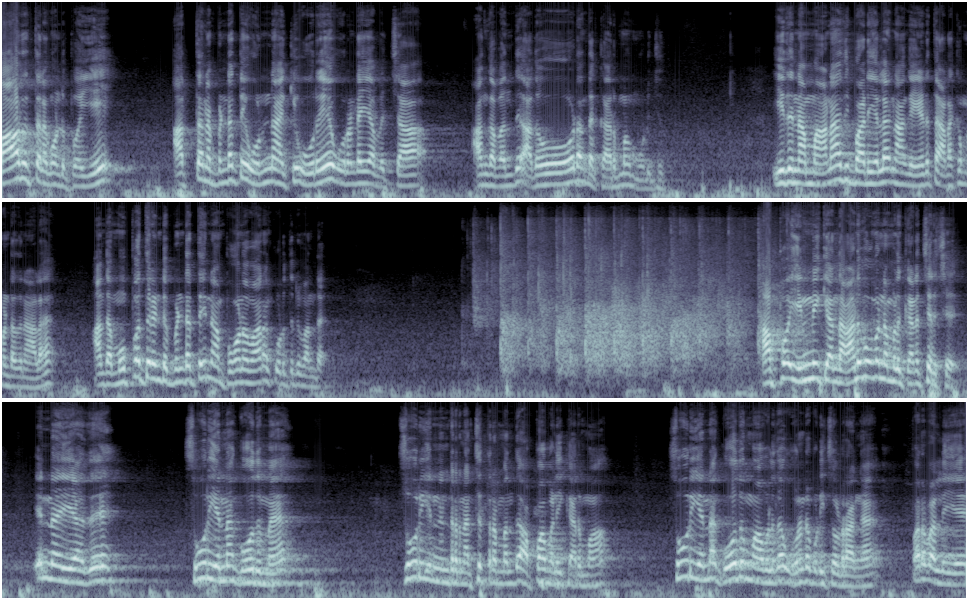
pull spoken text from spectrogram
பாதத்தில் கொண்டு போய் அத்தனை பிண்டத்தை ஒன்றாக்கி ஒரே உருண்டையாக வச்சா அங்கே வந்து அதோட அந்த கர்மம் முடிஞ்சுது. இது நம்ம அனாதி பாடியெல்லாம் நாங்கள் எடுத்து அடக்கம் பண்ணுறதுனால அந்த முப்பத்தி ரெண்டு பிண்டத்தை நான் போன வாரம் கொடுத்துட்டு வந்தேன். அப்போ இன்றைக்கி அந்த அனுபவம் நம்மளுக்கு கிடச்சிருச்சு. என்ன அது சூரியன்னா கோதுமை. சூரியன் என்ற நட்சத்திரம் வந்து அப்பா வழி கர்மா. சூரியன்னா கோதுமை மாவில் தான் உருண்டை பிடி சொல்கிறாங்க பரவாயில்லையே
